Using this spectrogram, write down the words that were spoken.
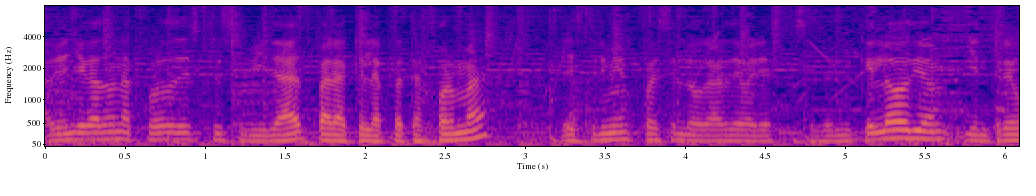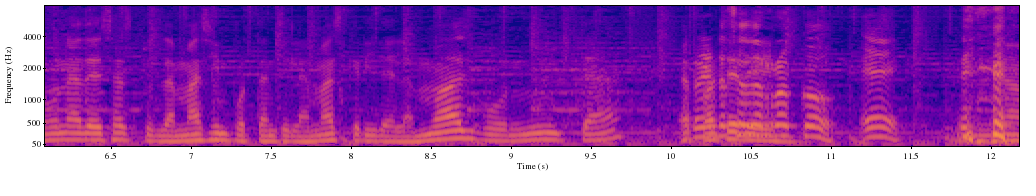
habían llegado a un acuerdo de exclusividad para que la plataforma de streaming fuese el hogar de varias cosas de Nickelodeon y entre una de esas, pues la más importante y la más querida y la más bonita. ¡El de Rocco! ¡Eh! No,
